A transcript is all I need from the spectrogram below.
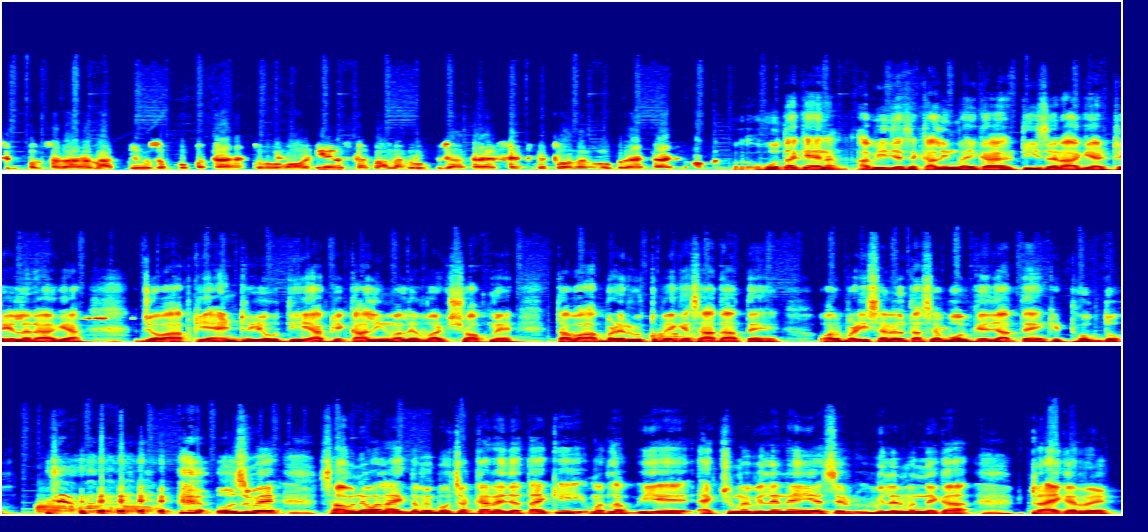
सिंपल साधारण आदमी हूँ सबको पता है। तो ऑडियंस तक अलग रूप जाता है सेट पे तो अलग रूप रहता है जो हम होता क्या है ना अभी जैसे कालीन भाई का टीजर आ गया ट्रेलर आ गया जो आपकी एंट्री होती है आपके कालीन वाले वर्कशॉप में तब आप बड़े रुतबे के साथ आते हैं और बड़ी सरलता से बोल के जाते हैं कि ठोक दो। हाँ। उसमें सामने वाला एकदम ही भौचक्का रह जाता है कि मतलब ये एक्चुअल में विलेन है या सिर्फ़ विलेन बनने का ट्राई कर रहे हैं?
